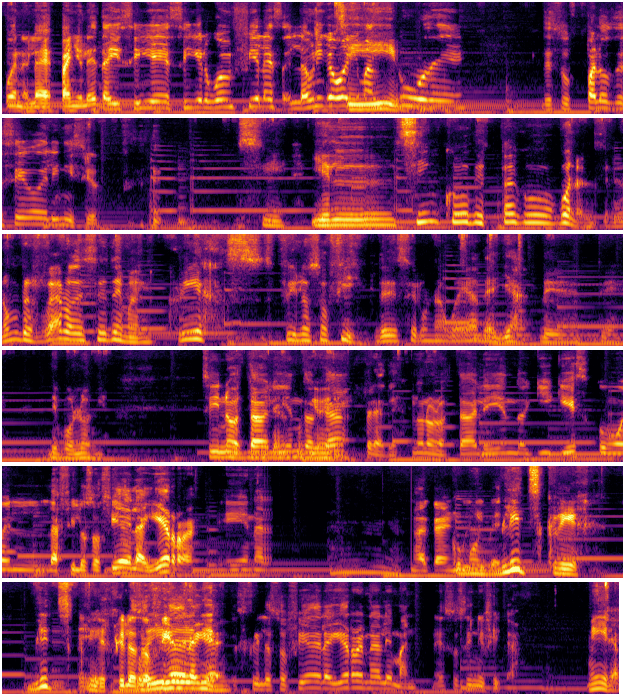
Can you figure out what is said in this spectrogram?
Bueno, la españoleta ahí sigue, sigue el buen fiel, es la única voz que mantuvo de de sus palos de ciego del inicio. Sí, y el 5 destaco, bueno, el nombre es raro de ese tema, el Kriegs Philosophie, debe ser una weá de allá, de, de, de Polonia. Sí, no, estaba leyendo acá, espérate, no, no, no, estaba leyendo aquí que es como el, la filosofía de la guerra en, mm, acá en como el Blitzkrieg. Blitzkrieg. Eh, filosofía, de la guerra, filosofía de la guerra en alemán, eso significa. Mira.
